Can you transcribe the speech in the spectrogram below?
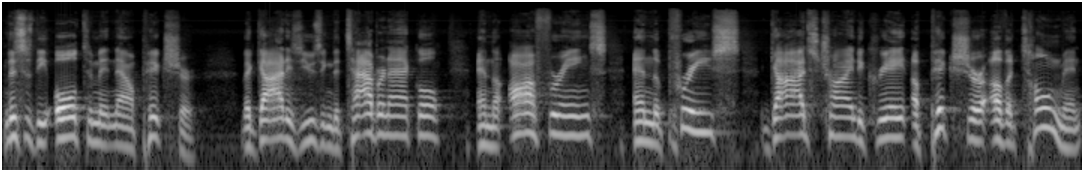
This is the ultimate now picture that God is using the tabernacle and the offerings and the priests God's trying to create a picture of atonement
